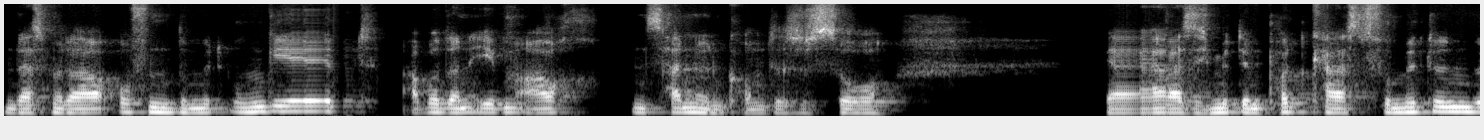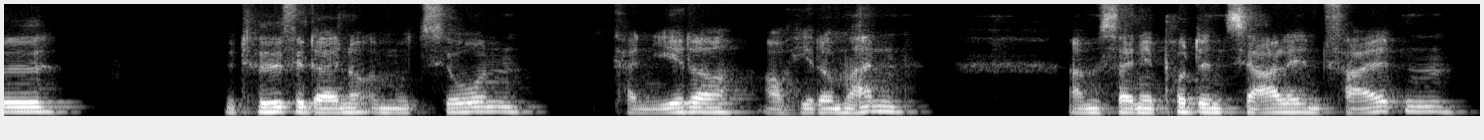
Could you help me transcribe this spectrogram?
Und dass man da offen damit umgeht, aber dann eben auch ins Handeln kommt. Das ist so, ja, was ich mit dem Podcast vermitteln will. Mit Hilfe deiner Emotionen kann jeder, auch jeder Mann, ähm, seine Potenziale entfalten.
